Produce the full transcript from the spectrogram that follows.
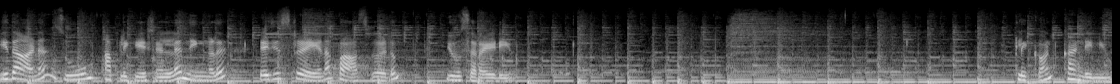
ഇതാണ് സൂം ആപ്ലിക്കേഷനിൽ നിങ്ങൾ രജിസ്റ്റർ ചെയ്യണ പാസ്വേഡും യൂസർ ഐ ഡിയും ക്ലിക്ക് ഓൺ കണ്ടിന്യൂ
